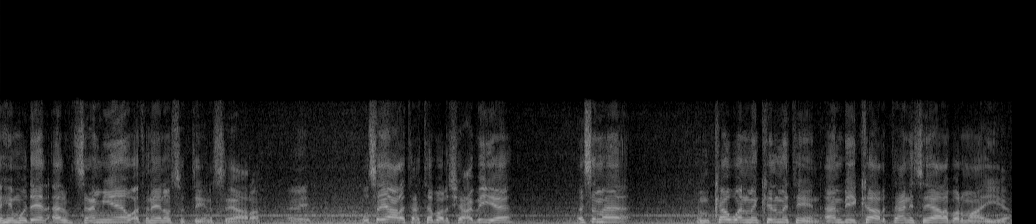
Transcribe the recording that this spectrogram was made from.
هي موديل 1962 السيارة. اي وسيارة تعتبر شعبية اسمها مكون من كلمتين أمبيكار تعني سيارة برمائية.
